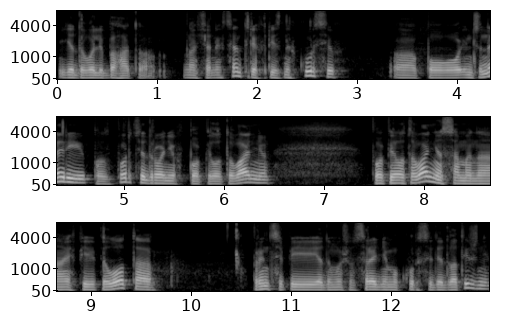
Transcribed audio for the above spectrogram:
є доволі багато навчальних центрів, різних курсів е, по інженерії, по зборці дронів, по пілотуванню. По пілотуванню саме на FPV-пілота, в принципі, я думаю, що в середньому курс іде два тижні,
